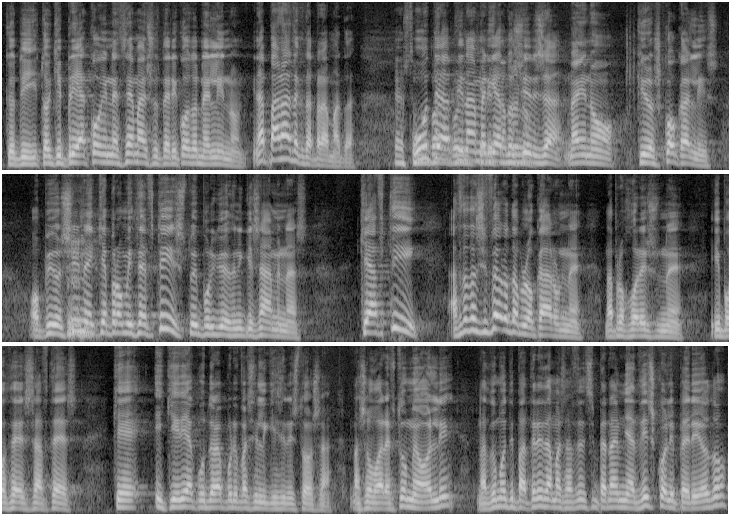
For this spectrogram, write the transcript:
και ότι το Κυπριακό είναι θέμα εσωτερικό των Ελλήνων. Είναι απαράδεκτα πράγματα. Ευχαριστούμε Ούτε πάρα από την πολύ, άλλη κύριε μεριά του Καμένο. ΣΥΡΙΖΑ να είναι ο κύριος Κόκαλης, ο οποίος είναι και προμηθευτής του Υπουργείου Εθνικής Άμυνας. Και αυτοί, αυτά τα συμφέροντα μπλοκάρουν να προχωρήσουν οι υποθέσεις αυτές. Και η κυρία Κουντρά που είναι η βασιλική συνιστόσα. Να σοβαρευτούμε όλοι, να δούμε ότι η πατρίδα μας αυτή τη στιγμή περνάει μια δύσκολη περίοδο.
